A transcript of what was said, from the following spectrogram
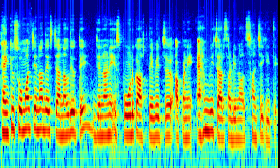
ਥੈਂਕ ਯੂ ਸੋ ਮੱਚ ਇਹਨਾਂ ਦਾ ਇਸ ਚੈਨਲ ਦੇ ਉੱਤੇ, ਜਿਨ੍ਹਾਂ ਨੇ ਇਸ ਪੋਡਕਾਸਟ ਦੇ ਵਿੱਚ ਆਪਣੇ ਅਹਿਮ ਵਿਚਾਰ ਸਾਡੇ ਨਾਲ ਸਾਂਝੇ ਕੀਤੇ।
